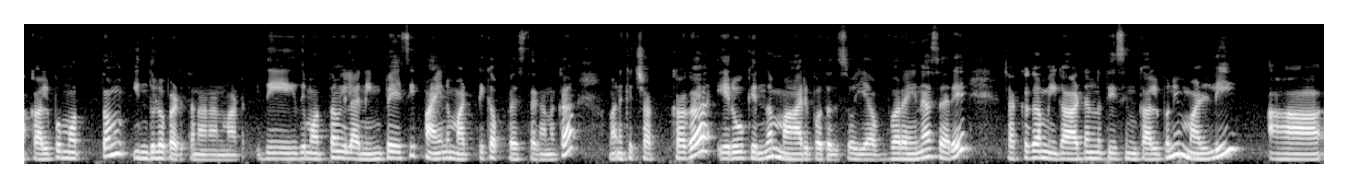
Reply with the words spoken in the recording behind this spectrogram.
ఆ కలుపు మొత్తం ఇందులో పెడుతున్నాను అనమాట ఇది ఇది మొత్తం ఇలా నింపేసి పైన మట్టి కప్పేస్తే కనుక మనకి చక్కగా ఎరువు కింద మారిపోతుంది. సో ఎవరైనా సరే చక్కగా మీ గార్డెన్లో తీసిన కలుపుని మళ్ళీ ఆ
